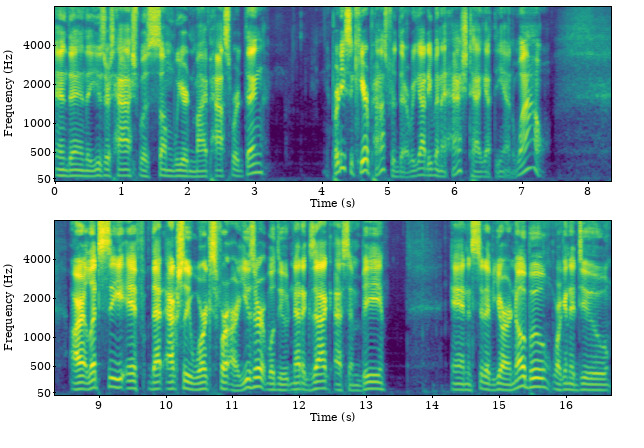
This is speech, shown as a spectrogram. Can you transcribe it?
And then the user's hash was some weird my password thing. Pretty secure password there. We got even a hashtag at the end. Wow. All right, let's see if that actually works for our user. We'll do netexec smb. And instead of Yorinobu, we're going to do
